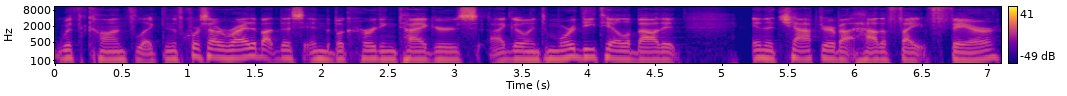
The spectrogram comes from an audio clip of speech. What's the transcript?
with conflict. And of course, I write about this in the book Herding Tigers. I go into more detail about it in a chapter about how to fight fair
